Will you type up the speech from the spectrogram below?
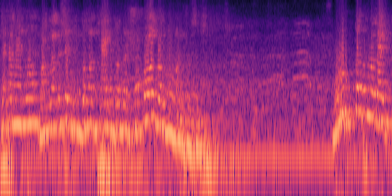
সেখানে এবং বাংলাদেশে বিদ্যমান ষাট ধর্মের সকল ধর্মের মানুষ আছে। গুরুত্বপূর্ণ দায়িত্ব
